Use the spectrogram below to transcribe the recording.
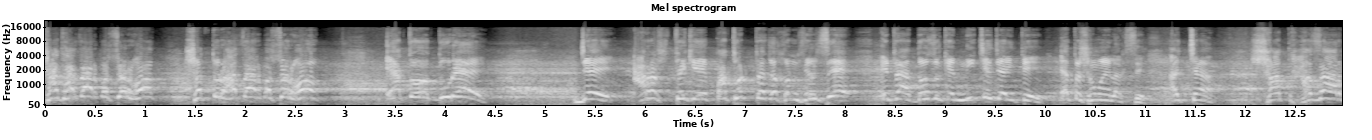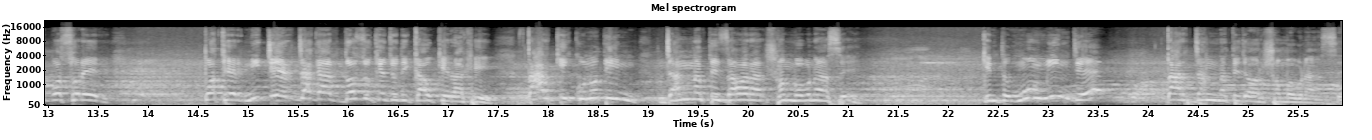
সাত হাজার বছর হোক, সত্তর হাজার বছর হোক, এত দূরে যে আরস থেকে পাথরটা যখন ফেলছে, এটা দোজকের নিচে যাইতে এত সময় লাগছে। আচ্ছা সাত হাজার বছরের পথের নিচের জায়গার দোজকে যদি কাউকে রাখে, তার কি কোনোদিন জান্নাতে যাওয়ার আর সম্ভাবনা আছে? কিন্তু মুমিন যে, তার জান্নাতে যাওয়ার সম্ভাবনা আছে।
